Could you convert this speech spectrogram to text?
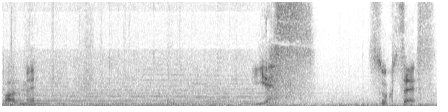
Podpalmy. Yes! Sukces!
